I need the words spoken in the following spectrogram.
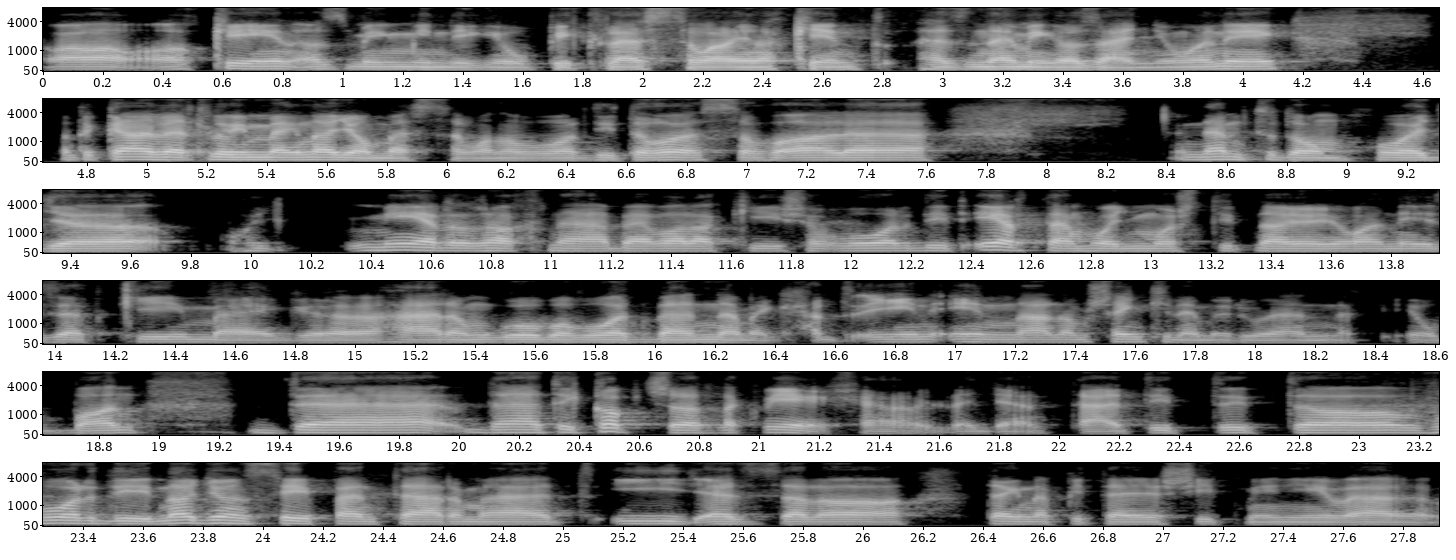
a, a Kén az még mindig jó pick lesz, szóval én a Kénhez nem igazán nyúlnék. Hát a calvert meg nagyon messze van a Warditól, szóval nem tudom, hogy, hogy miért rakná be valaki is a Wardit. Értem, hogy most itt nagyon jól nézett ki, meg három góba volt benne, meg hát én, én nálam senki nem örül ennek jobban, de, de hát egy kapcsolatnak vége kell, hogy legyen. Tehát itt, itt a Wardi nagyon szépen termelt, így ezzel a tegnapi teljesítményével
